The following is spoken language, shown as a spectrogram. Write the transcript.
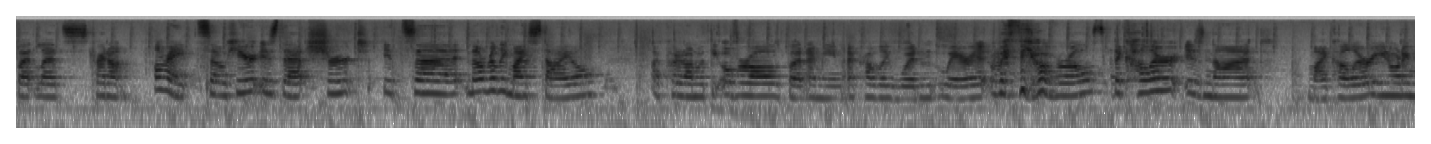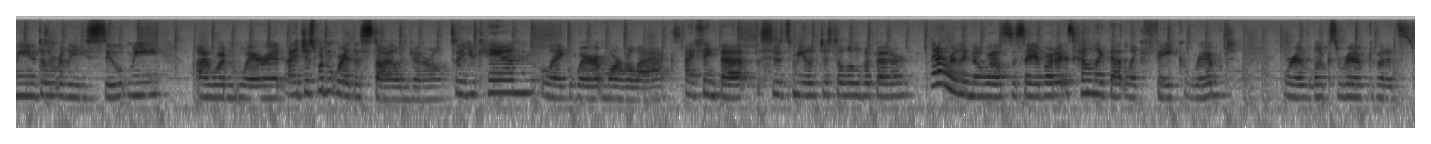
but let's try it on. All right, so here is that shirt. It's uh, not really my style. I put it on with the overalls, but I mean, I probably wouldn't wear it with the overalls. The color is not my color, you know what I mean? It doesn't really suit me. I wouldn't wear it. I just wouldn't wear this style in general. So you can like wear it more relaxed. I think that suits me just a little bit better. I don't really know what else to say about it. It's kind of like that like fake ribbed where it looks ribbed but it's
